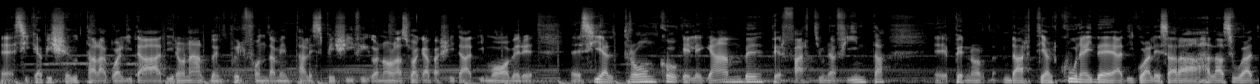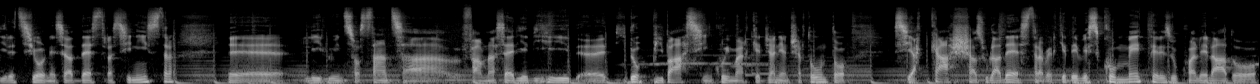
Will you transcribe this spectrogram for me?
eh, si capisce tutta la qualità di Ronaldo in quel fondamentale specifico, no? la sua capacità di muovere eh, sia il tronco che le gambe per farti una finta eh, per non darti alcuna idea di quale sarà la sua direzione, se a destra o a sinistra. Eh, lì lui in sostanza fa una serie di, eh, di doppi passi in cui Marcheggiani a un certo punto si accascia sulla destra perché deve scommettere su quale lato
